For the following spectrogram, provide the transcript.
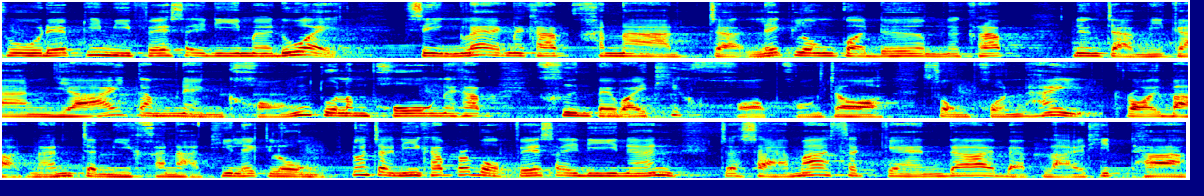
True Depth ที่มี Face ID มาด้วย สิ่งแรกนะครับขนาดจะเล็กลงกว่าเดิมนะครับ เนื่องจากมีการย้ายตำแหน่งของตัวลำโพงนะครับขึ้นไปไว้ที่ขอบของจอ ส่งผลให้รอยบากนั้นจะมีขนาดที่เล็กลง นอกจากนี้ครับระบบ Face ID นั้นจะสามารถสแกนได้แบบหลายทิศทาง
